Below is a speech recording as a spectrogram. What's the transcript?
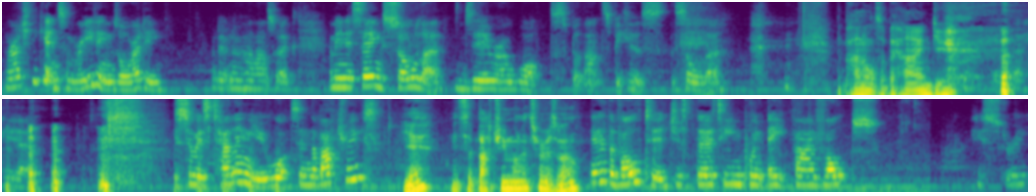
We're actually getting some readings already. I don't know how that works. I mean, it's saying solar, zero watts, but that's because the solar The panels are behind you. are here. so it's telling you what's in the batteries. yeah, it's a battery monitor as well. Yeah, the voltage is 13.85 volts. History.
